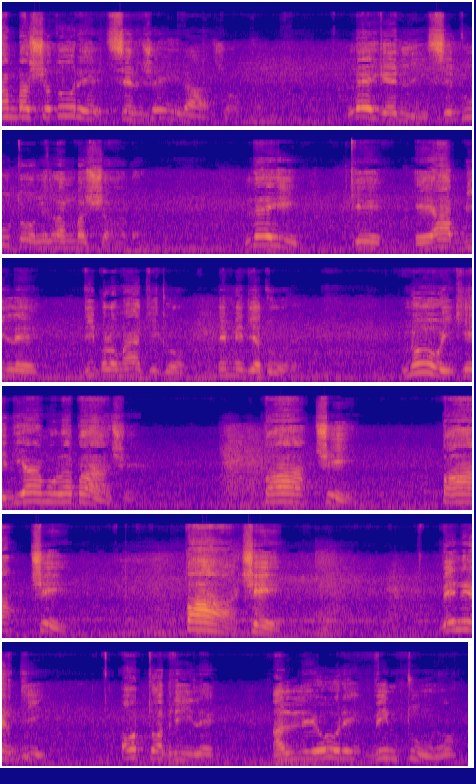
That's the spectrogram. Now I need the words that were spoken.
Ambasciatore Sergei Razov, lei che è lì seduto nell'ambasciata, lei che e abile diplomatico e mediatore. Noi chiediamo la pace, pace, pace, pace. Venerdì 8 aprile alle ore 21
